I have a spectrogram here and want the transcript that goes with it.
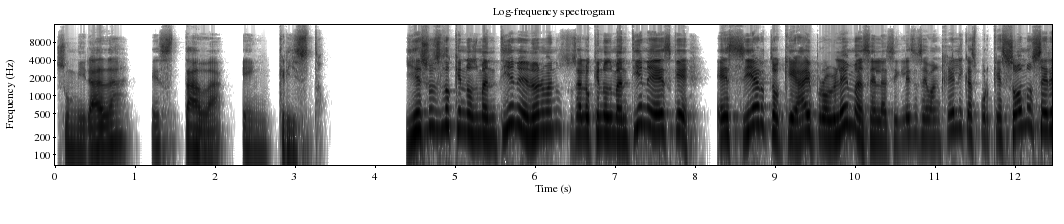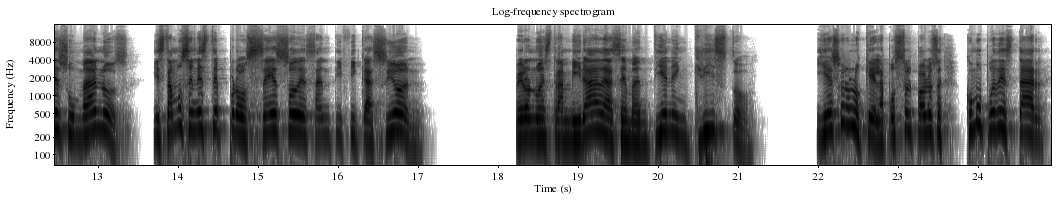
Su mirada estaba en Cristo. Y eso es lo que nos mantiene, ¿no, hermanos? O sea, lo que nos mantiene es que es cierto que hay problemas en las iglesias evangélicas porque somos seres humanos y estamos en este proceso de santificación, pero nuestra mirada se mantiene en Cristo. Y eso era lo que el apóstol Pablo, ¿cómo puede estar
